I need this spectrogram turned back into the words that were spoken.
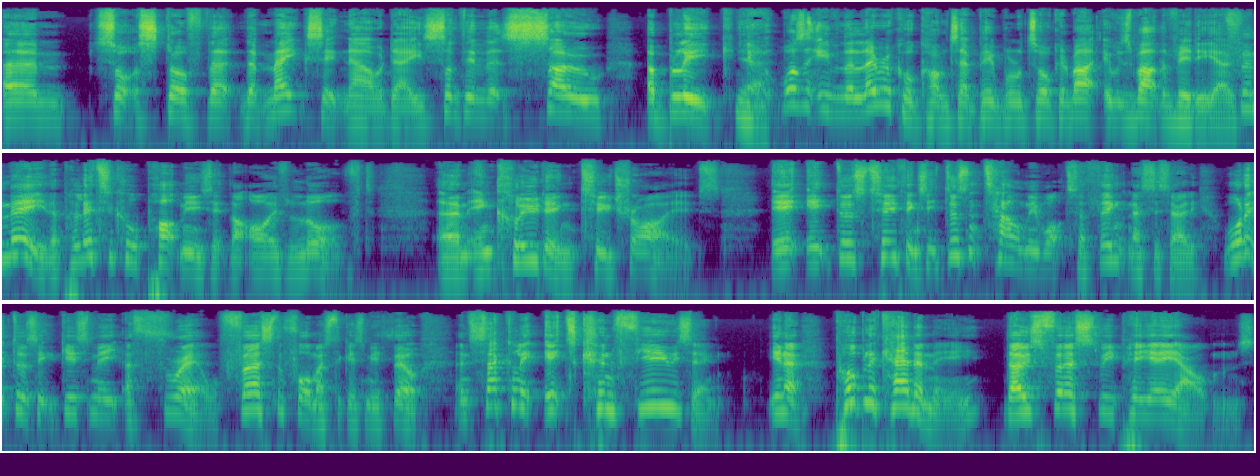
um, sort of stuff that that makes it nowadays. Something that's so oblique. Yeah. It wasn't even the lyrical content people were talking about. It was about the video. For me, the political pop music that I've loved, um, including Two Tribes, it, it does two things. It doesn't tell me what to think necessarily. What it does, it gives me a thrill. First and foremost, it gives me a thrill. And secondly, it's confusing. You know, Public Enemy, those first three PE albums,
